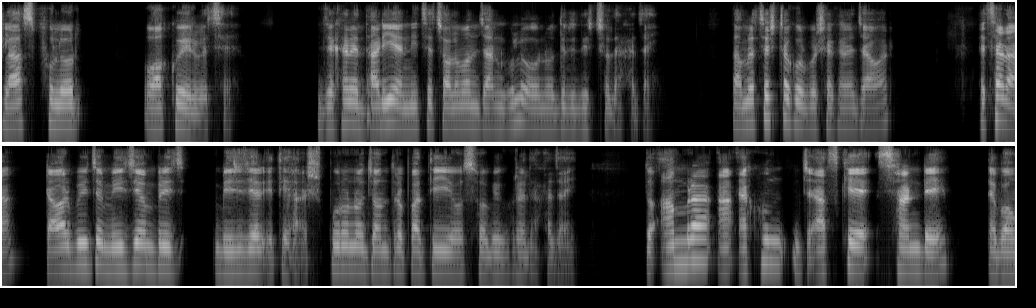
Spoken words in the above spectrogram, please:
গ্লাস ফ্লোর ওয়াকওয়ে রয়েছে, যেখানে দাঁড়িয়ে নিচে চলমান যানগুলো ও নদীর দৃশ্য দেখা যায়। তো আমরা চেষ্টা করব সেখানে যাওয়ার। এছাড়া, টাওয়ার ব্রিজের মিউজিয়াম ব্রিজ, ব্রিজের ইতিহাস, পুরনো যন্ত্রপাতি ও ছবি ঘুরে দেখা যায়। তো আমরা এখন যে আজকে সানডে এবং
